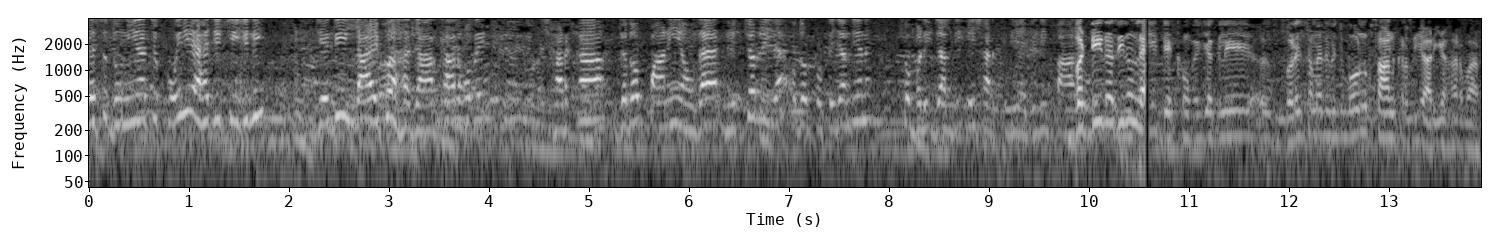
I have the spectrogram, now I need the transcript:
ਇਸ ਦੁਨੀਆ 'ਚ ਕੋਈ ਇਹੋ ਜਿਹੀ ਚੀਜ਼ ਨਹੀਂ ਜਿਹਦੀ ਲਾਈਫ ਹਜ਼ਾਰ ਸਾਲ ਹੋਵੇ। ਸੜਕਾਂ ਜਦੋਂ ਪਾਣੀ ਆਉਂਦਾ ਹੈ ਨੇਚਰਲੀ ਆ, ਉਦੋਂ ਟੁੱਟ ਜਾਂਦੀਆਂ ਨੇ। ਸੋ ਬੜੀ ਜਲਦੀ ਇਹ ਸੜਕ ਵੀ ਹੈ ਜਿਹੜੀ ਪਾਸ ਵੱਡੀ ਨਦੀ ਨੂੰ ਲੈ ਦੇਖੋਗੇ ਕਿ ਅਗਲੇ ਬੜੇ ਸਮੇਂ ਦੇ ਵਿੱਚ ਬਹੁਤ ਨੁਕਸਾਨ ਕਰਦੀ ਆ ਰਹੀ ਹੈ ਹਰ ਵਾਰ।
